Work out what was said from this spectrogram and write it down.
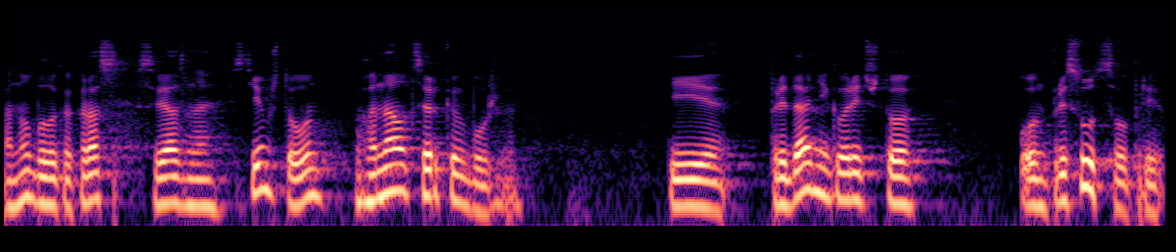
оно было как раз связано с тем, что он гнал Церковь Божию. И предание говорит, что он присутствовал при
